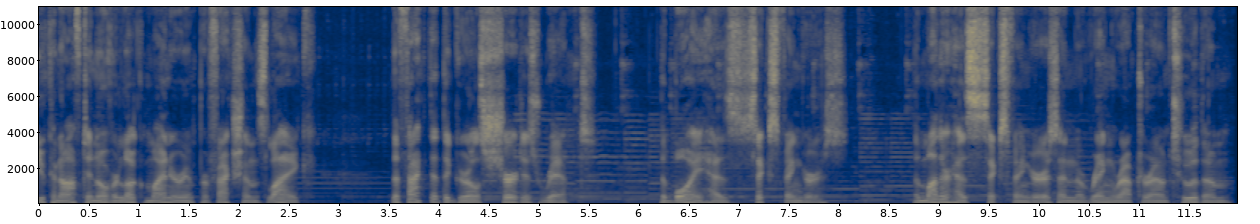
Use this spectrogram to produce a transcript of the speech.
you can often overlook minor imperfections like the fact that the girl's shirt is ripped, the boy has six fingers, the mother has six fingers and a ring wrapped around two of them,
